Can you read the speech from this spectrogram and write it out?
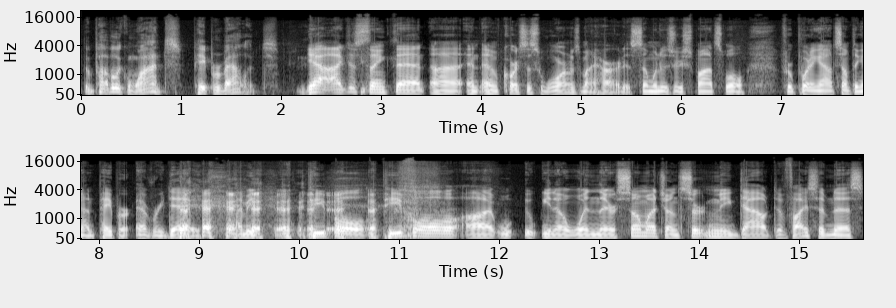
the public wants paper ballots. Yeah, I just think that, uh, and, and of course, this warms my heart as someone who's responsible for putting out something on paper every day. I mean, people, people, uh, w- you know, when there's so much uncertainty, doubt, divisiveness,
